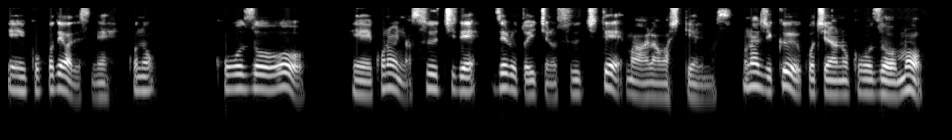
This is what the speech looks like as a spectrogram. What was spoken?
えーここではですね、この構造を、えこのような数値で、0と1の数値でまあ表してやります。同じくこちらの構造も、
